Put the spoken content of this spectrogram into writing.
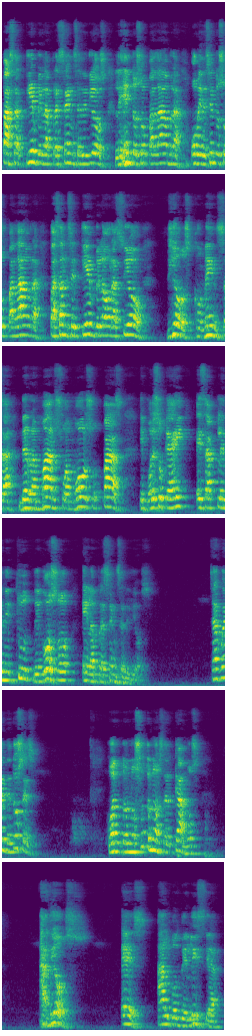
pasa tiempo en la presencia de Dios, leyendo su palabra, obedeciendo su palabra, pasando ese tiempo en la oración, Dios comienza a derramar su amor, su paz. Y por eso que hay esa plenitud de gozo en la presencia de Dios. ¿Se da cuenta? Entonces, cuando nosotros nos acercamos a Dios, es algo delicia,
